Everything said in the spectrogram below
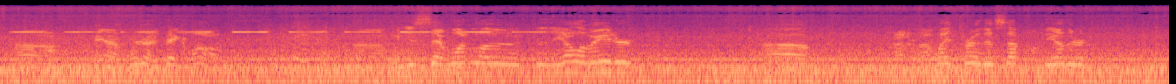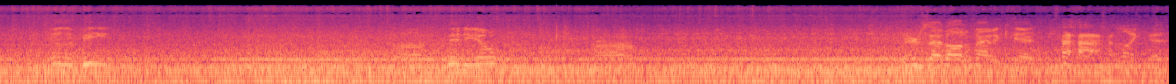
uh, Yeah, we're going to take them off. Uh, we just sent one load to the elevator. Uh, I don't know. I might throw this up on the other, the other bean uh, video. Uh, there's that automatic head. I like that.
